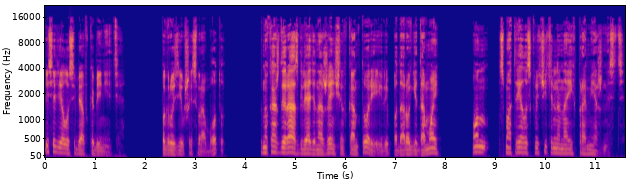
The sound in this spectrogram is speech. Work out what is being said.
и сидел у себя в кабинете, погрузившись в работу. Но каждый раз, глядя на женщин в конторе или по дороге домой, он смотрел исключительно на их промежность.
